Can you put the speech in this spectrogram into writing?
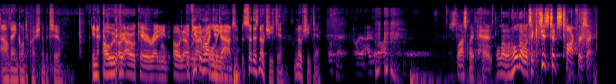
I'll then go on to question number two. In a, Oh, we- oh, okay. We're writing it. Oh no. if you can write it holding down, up. so, so there's no cheating. No cheating. Okay. Just lost my pen. Hold on. Hold on one second. Just just talk for a second.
